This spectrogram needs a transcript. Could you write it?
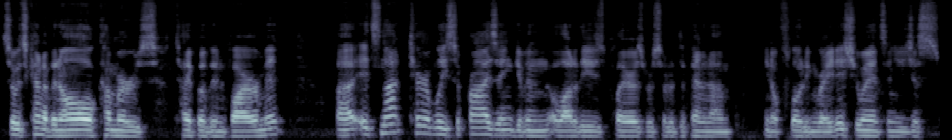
so it's kind of an all comers type of environment. Uh, it's not terribly surprising given a lot of these players were sort of dependent on you know floating rate issuance and you just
